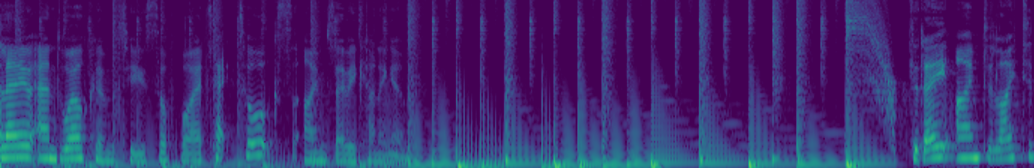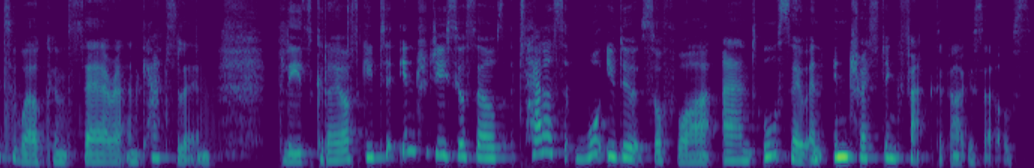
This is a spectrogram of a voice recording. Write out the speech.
Hello and welcome to Softwire Tech Talks. I'm Zoe Cunningham. Today, I'm delighted to welcome Sarah and Catalin. Please, could I ask you to introduce yourselves, tell us what you do at Softwire, and also an interesting fact about yourselves?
